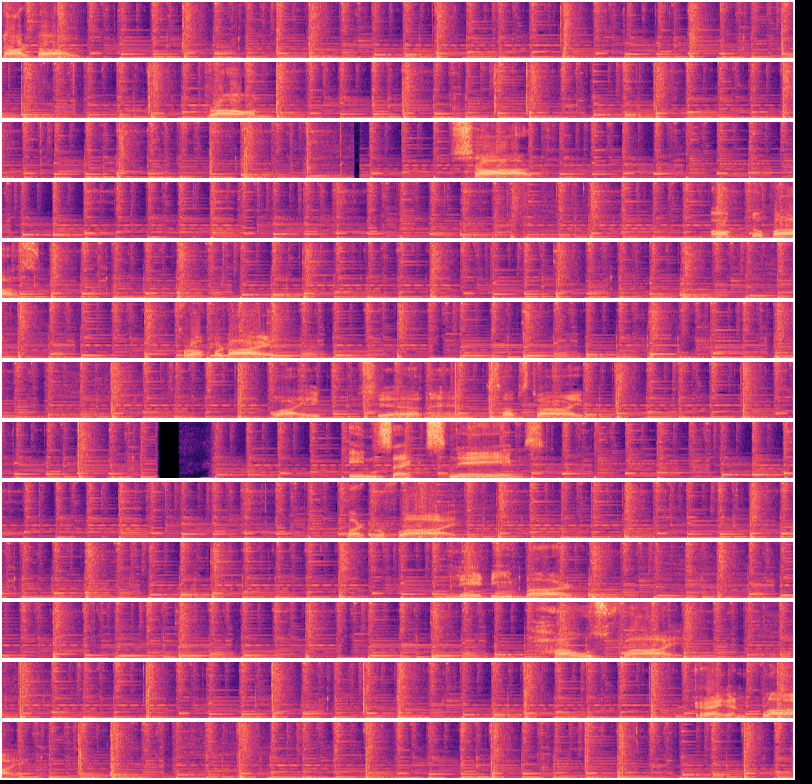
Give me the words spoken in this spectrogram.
Turtle shark. Octopus. Crocodile like share and subscribe. Insects names. Butterfly. Ladybird housefly dragonfly.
